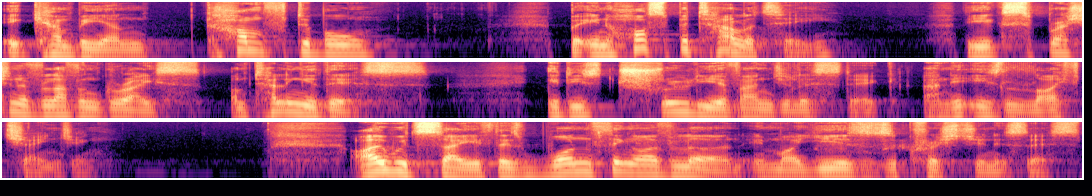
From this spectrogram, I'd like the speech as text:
it can be uncomfortable, but in hospitality, the expression of love and grace, I'm telling you this, it is truly evangelistic and it is life changing. I would say if there's one thing I've learned in my years as a Christian, it's this.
